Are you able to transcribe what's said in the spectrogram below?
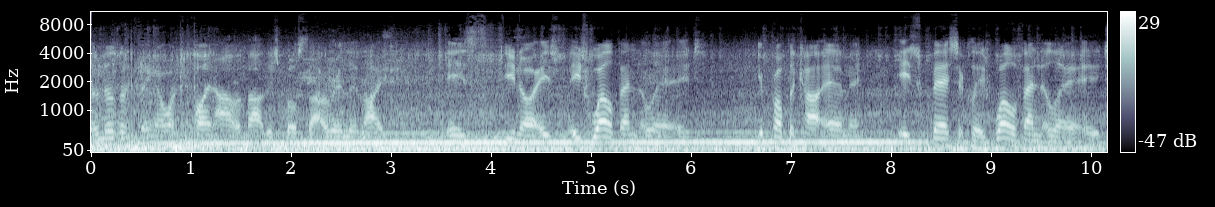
Another thing I want to point out about this bus that I really like is, you know, it's it's well ventilated. You probably can't hear me. It's basically it's well ventilated,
